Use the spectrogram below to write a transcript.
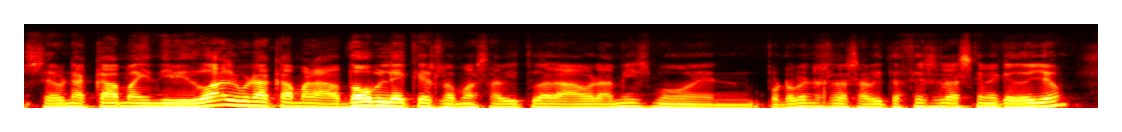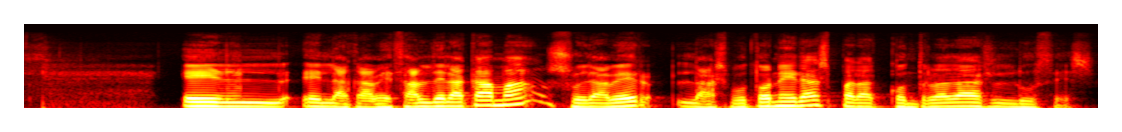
sea una cama individual, una cámara doble, que es lo más habitual ahora mismo, en, por lo menos en las habitaciones en las que me quedo yo, en la cabezal de la cama suele haber las botoneras para controlar las luces.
